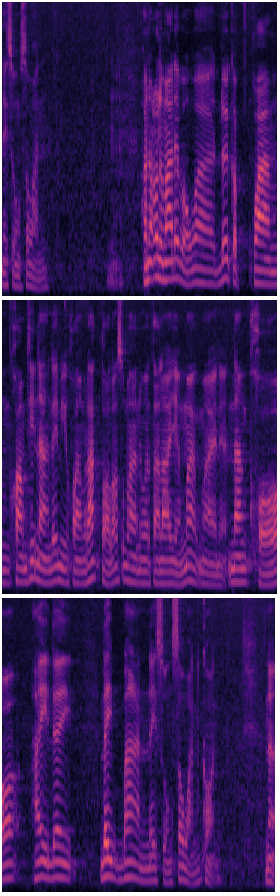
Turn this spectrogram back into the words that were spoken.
ในสวงสวรรค์เพราะนั้นอัลลอฮ์ได้บอกว่าด้วยกับความความที่นางได้มีความรักต่อรัสุภานุวตาลาอย่างมากมายเนี่ยนางขอให้ได้ได้บ้านในสวงสวรรค์ก่อนนะ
